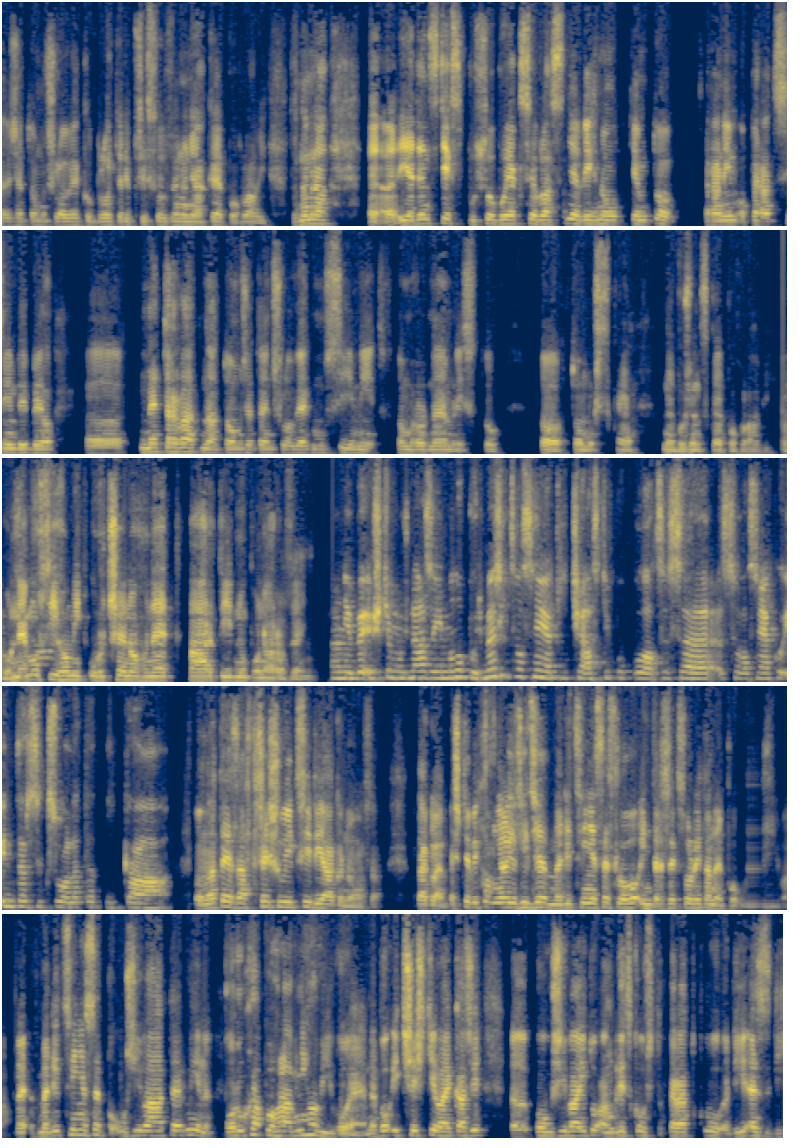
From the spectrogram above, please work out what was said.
že tomu člověku bylo tedy přisouzeno nějaké pohlaví. To znamená, eh, jeden z těch způsobů, jak se vlastně vyhnout těmto raným operacím, by byl eh, netrvat na tom, že ten člověk musí mít v tom rodném listu to, to mužské nebo ženské pohlaví. Nebo nemusí ho mít určeno hned pár týdnů po narození. Mě by ještě možná zajímalo, pojďme říct vlastně, jaký části populace se, se vlastně jako intersexualita týká. Ona to je zastřešující diagnóza. Takhle, ještě bychom měli říct, že v medicíně se slovo intersexualita nepoužívá. V medicíně se používá termín porucha pohlavního vývoje, nebo i čeští lékaři eh, používají tu anglickou zkratku DSD,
